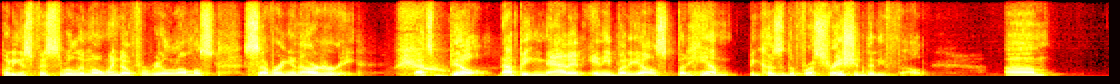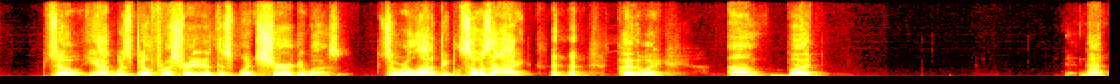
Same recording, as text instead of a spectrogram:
putting his fist through a limo window for real and almost severing an artery. That's Bill, not being mad at anybody else but him because of the frustration that he felt. Um, So yeah, was Bill frustrated at this point? Sure, he was. So were a lot of people. So was I, by the way. Um, but not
